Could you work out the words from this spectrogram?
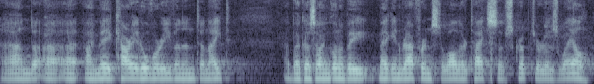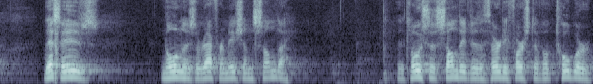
And uh, I, I may carry it over even in tonight uh, because I'm going to be making reference to other texts of Scripture as well. This is known as the Reformation Sunday. The closest Sunday to the 31st of October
